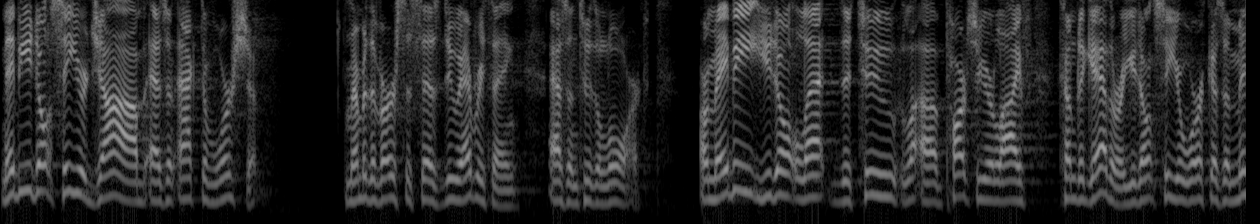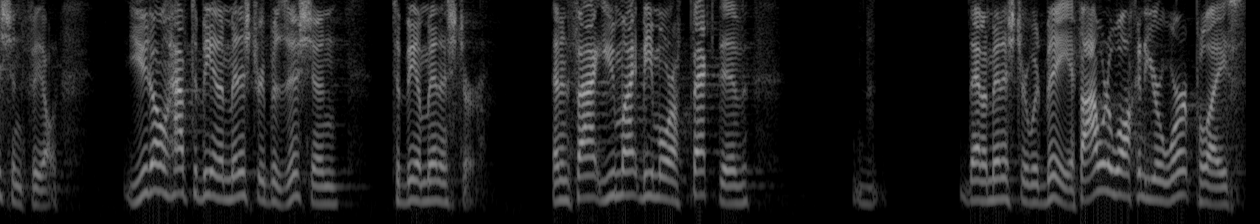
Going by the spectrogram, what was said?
Maybe you don't see your job as an act of worship. Remember the verse that says, Do everything as unto the Lord. Or maybe you don't let the two uh, parts of your life come together, or you don't see your work as a mission field. You don't have to be in a ministry position to be a minister. And in fact, you might be more effective than a minister would be. If I were to walk into your workplace,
